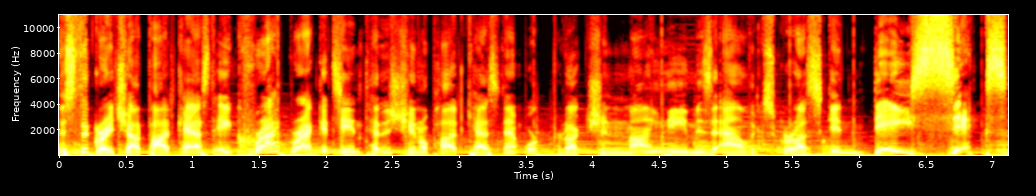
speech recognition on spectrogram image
This is the Great Shot Podcast, a Cracked Racquets and Tennis Channel Podcast Network production. My name is Alex Gruskin. Day six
